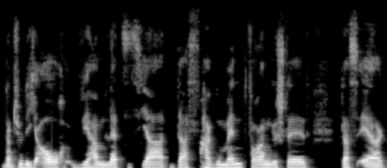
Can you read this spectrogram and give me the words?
natürlich auch, wir haben letztes Jahr das Argument vorangestellt, dass er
